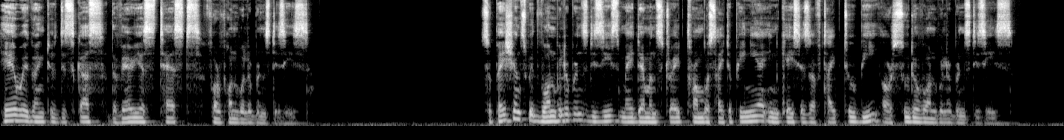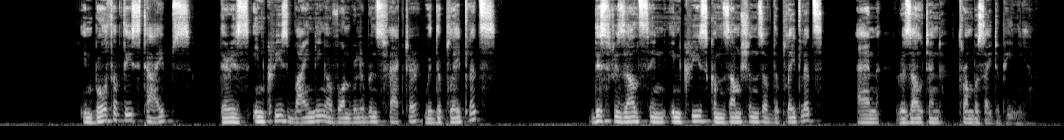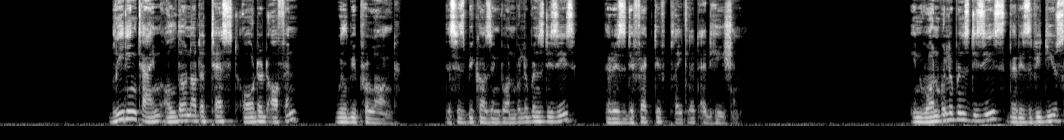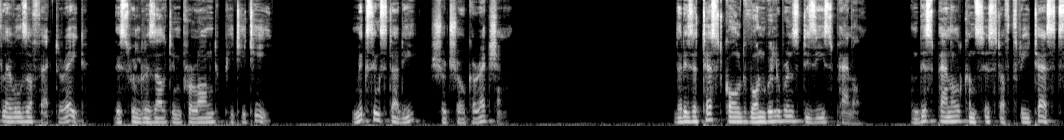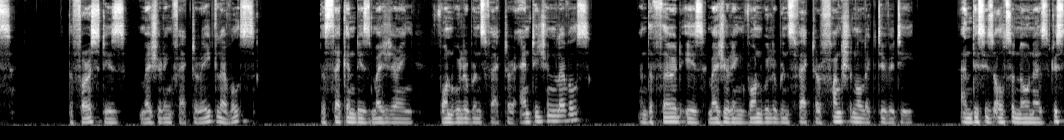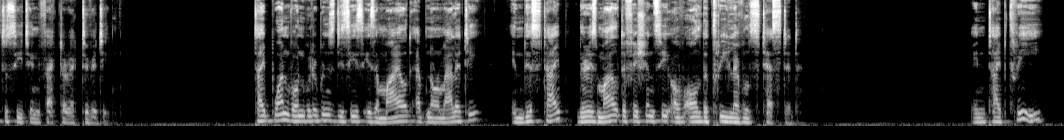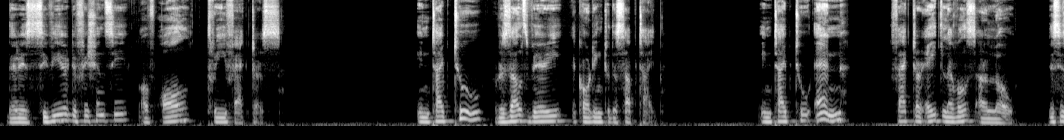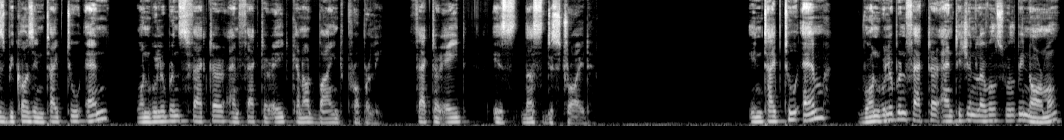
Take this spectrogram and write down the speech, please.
Here we're going to discuss the various tests for von Willebrand's disease. So patients with von Willebrand's disease may demonstrate thrombocytopenia in cases of type 2b or pseudo von Willebrand's disease. In both of these types, there is increased binding of von Willebrand's factor with the platelets. This results in increased consumptions of the platelets and resultant thrombocytopenia. Bleeding time, although not a test ordered often, will be prolonged. This is because in von Willebrand's disease, there is defective platelet adhesion. In von Willebrand's disease, there is reduced levels of factor VIII. This will result in prolonged PTT. Mixing study should show correction. There is a test called von Willebrand's disease panel, and this panel consists of three tests the first is measuring factor VIII levels. The second is measuring von Willebrand's factor antigen levels. And the third is measuring von Willebrand's factor functional activity. And this is also known as ristocetin cofactor activity. Type 1 von Willebrand's disease is a mild abnormality. In this type, there is mild deficiency of all the three levels tested. In type 3, there is severe deficiency of all three factors. In type 2, results vary according to the subtype. In type 2N, factor 8 levels are low. This is because in type 2N, von Willebrand's factor and factor 8 cannot bind properly. Factor 8 is thus destroyed. In type 2M, von Willebrand factor antigen levels will be normal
